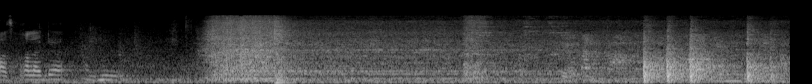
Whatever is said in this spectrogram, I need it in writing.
อกช็อกโกแลตด้วยอืมเดี๋ยวปั่นสามแล้วก็เย็นหนึ่งไหมครับ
